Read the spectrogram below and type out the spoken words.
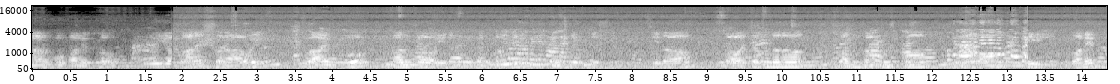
নারুগোপালেভ্য পূয় মানেশ্বরায় শিবায়ভ্য অন্ত ইদম সচন্দন গন্ধ পুষ্প গণেভ্য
